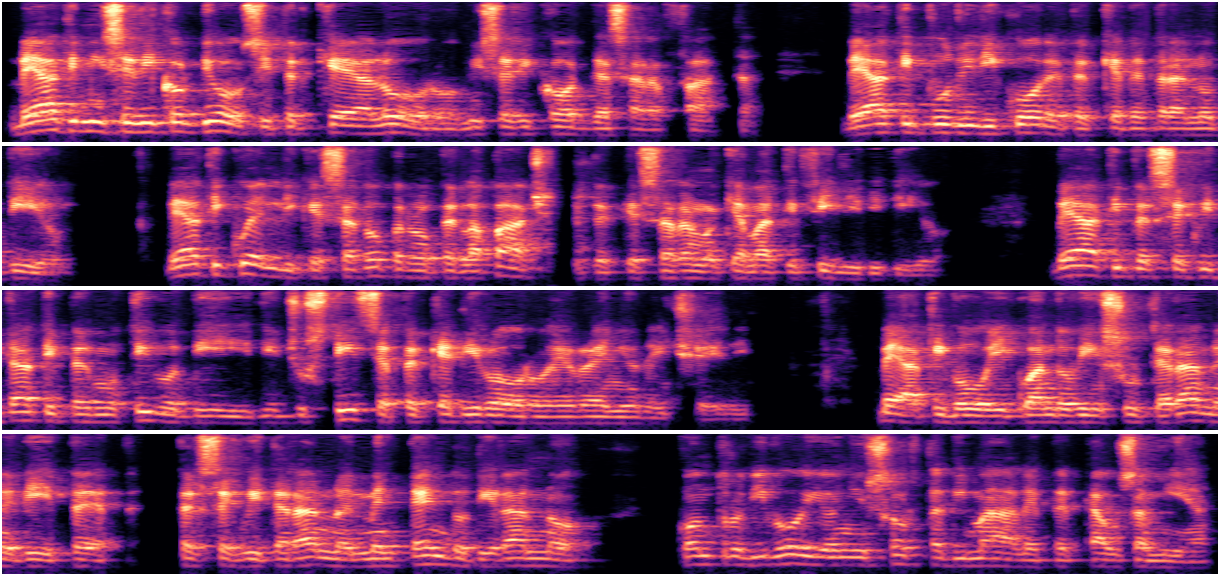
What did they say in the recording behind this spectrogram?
Beati misericordiosi perché a loro misericordia sarà fatta. Beati puri di cuore perché vedranno Dio. Beati quelli che si adoperano per la pace perché saranno chiamati figli di Dio. Beati perseguitati per motivo di, di giustizia perché di loro è il regno dei cieli. Beati voi quando vi insulteranno e vi perseguiteranno e mentendo diranno contro di voi ogni sorta di male per causa mia.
